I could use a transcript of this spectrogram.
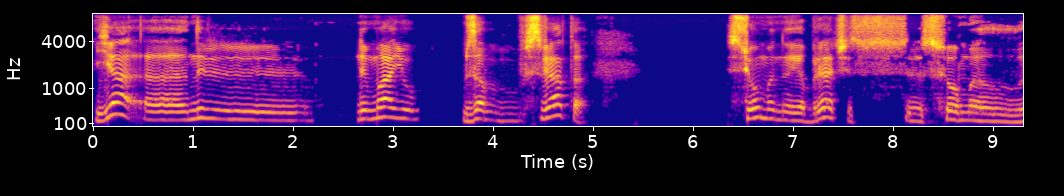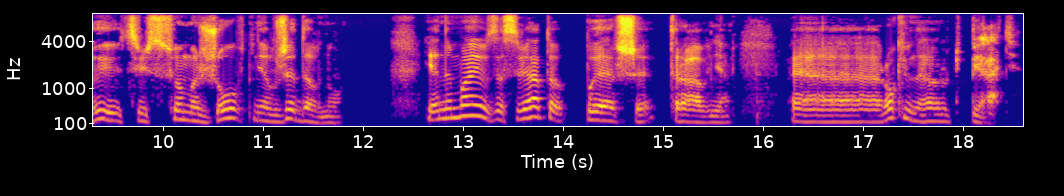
я е, не, не маю за свята 7 ноября чи 7, чи 7 жовтня вже давно. Я не маю за свято 1 травня, е, років, мабуть, 5.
